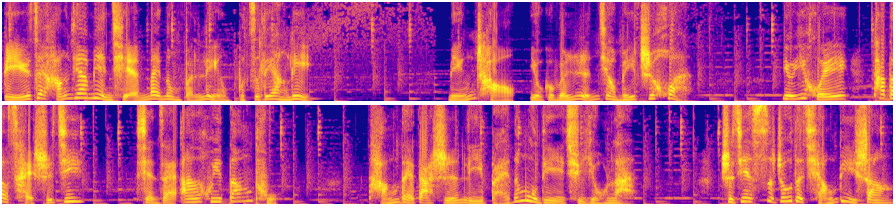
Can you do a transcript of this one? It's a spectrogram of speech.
比喻在行家面前卖弄本领、不自量力。明朝有个文人叫梅之焕，有一回他到采石矶，现在安徽当涂，唐代大诗人李白的墓地去游览。只见四周的墙壁上，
